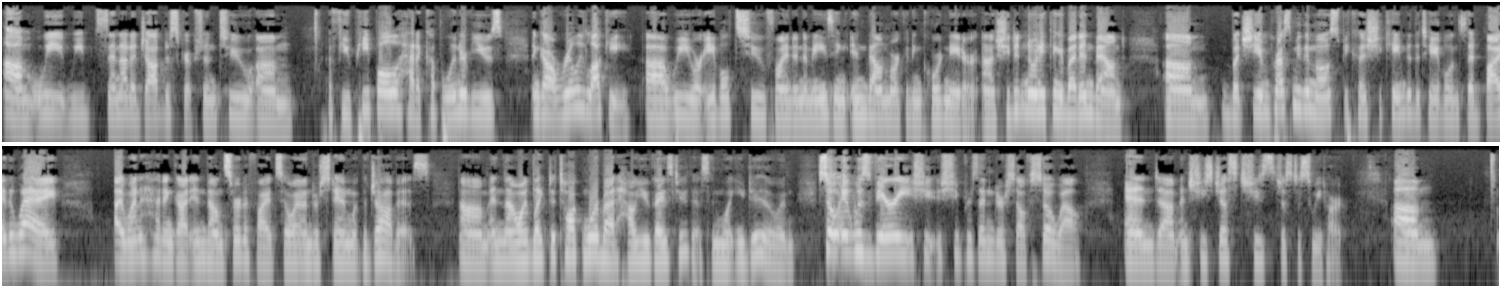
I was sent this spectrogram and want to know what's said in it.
um, we we sent out a job description to um, a few people had a couple interviews and got really lucky uh, we were able to find an amazing inbound marketing coordinator uh, she didn't know anything about inbound um, but she impressed me the most because she came to the table and said by the way i went ahead and got inbound certified so i understand what the job is Um, and now I'd like to talk more about how you guys do this and what you do. And so it was very. She she presented herself so well, and um, and she's just she's just a sweetheart. Um,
